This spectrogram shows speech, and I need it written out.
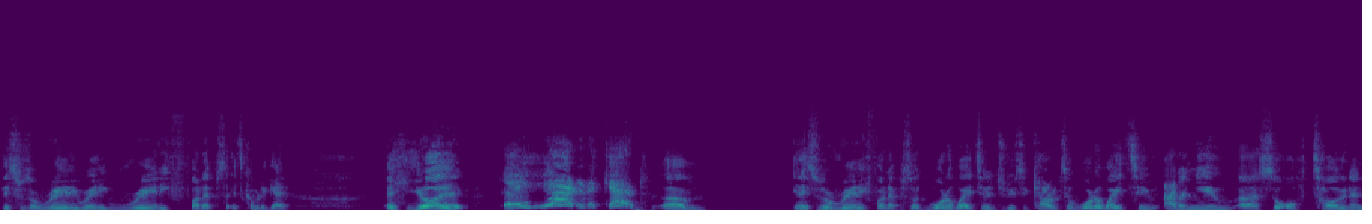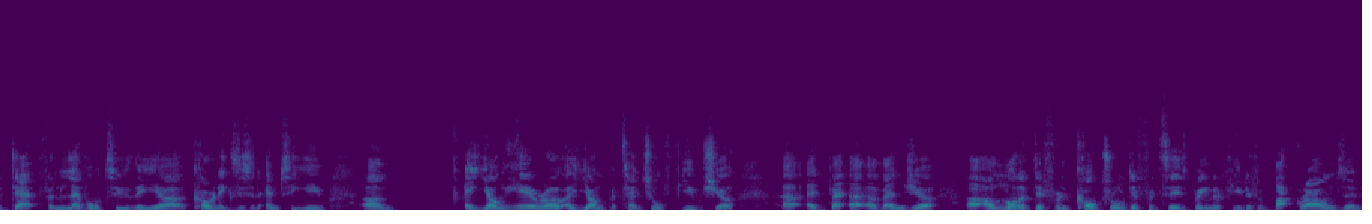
this was a really, really, really fun episode. It's coming again. It's. It's yawning again. Um, this was a really fun episode. What a way to introduce a character. What a way to add a new uh, sort of tone and depth and level to the uh, current existing MCU. Um, a young hero, a young potential future uh, uh, Avenger uh, a lot of different cultural differences, bringing a few different backgrounds and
